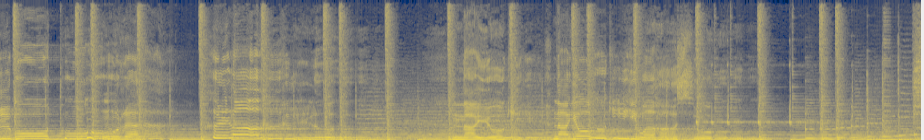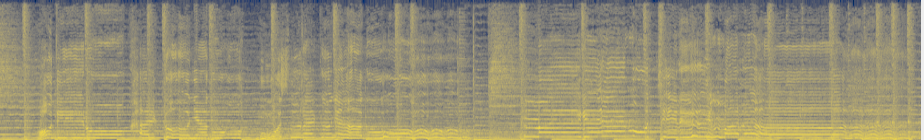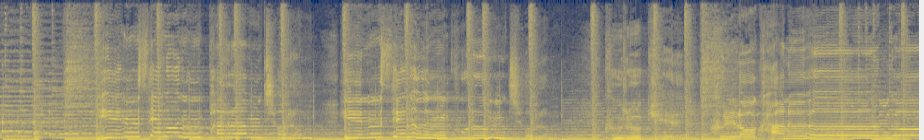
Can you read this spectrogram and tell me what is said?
돌고 돌아 흘러 흘러. 나 여기 나 여기 왔소. 어디로 갈 거냐고 무엇을 할 거냐고. 나에게 묻지를 그렇게 흘러가는 걸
